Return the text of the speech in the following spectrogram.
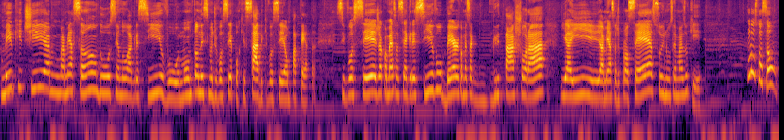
meio que te ameaçando, sendo agressivo, montando em cima de você porque sabe que você é um pateta. Se você já começa a ser agressivo, o Barry começa a gritar, chorar, e aí ameaça de processo e não sei mais o que. É uma situação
